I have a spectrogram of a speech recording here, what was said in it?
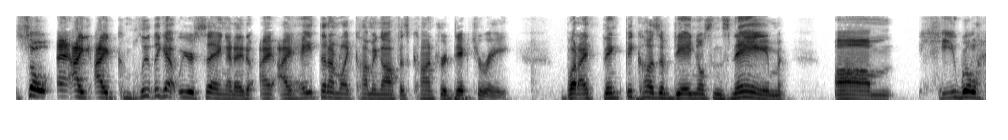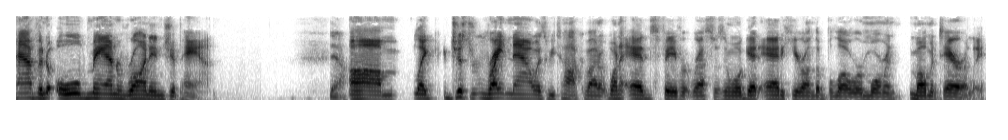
So I I completely get what you're saying, and I, I I hate that I'm like coming off as contradictory, but I think because of Danielson's name, um, he will have an old man run in Japan. Yeah. Um, like just right now as we talk about it, one of Ed's favorite wrestlers, and we'll get Ed here on the blower moment momentarily.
